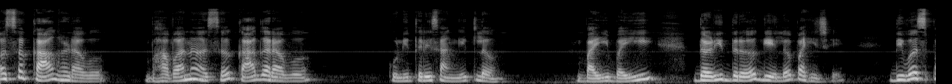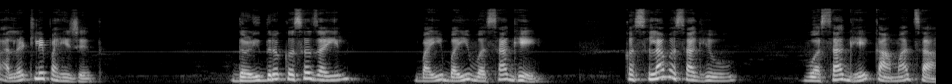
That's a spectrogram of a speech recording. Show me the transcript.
असं का घडावं? भावानं असं का करावं? कुणीतरी सांगितलं बाई बाई दळिद्र गेलं पाहिजे. दिवस पालटले पाहिजेत. दळिद्र कसं जाईल? बाई बाई वसा घे. कसला वसा घेऊ? वसा घे कामाचा.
